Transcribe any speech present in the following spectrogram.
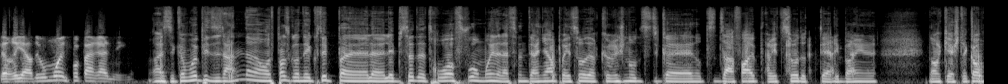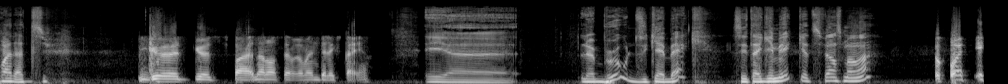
de regarder au moins une fois par année. Ouais, c'est comme moi puis Dylan. Je pense qu'on a écouté euh, l'épisode de trois fois au moins de la semaine dernière pour être sûr de corriger nos, petits- euh, nos petites affaires, pour être sûr de tout aller bien. là. Donc, euh, je te comprends là-dessus. Good, good, super. Non, non, c'est vraiment une belle expérience. Et euh, le Brood du Québec, c'est ta gimmick que tu fais en ce moment? Oui.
